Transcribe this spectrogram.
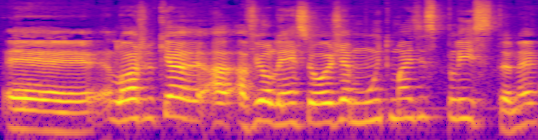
é, lógico que a, a violência hoje é muito mais explícita né?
